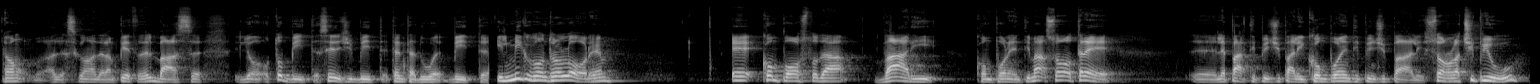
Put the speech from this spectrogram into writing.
a seconda dell'ampiezza del bus, gli 8 bit, 16 bit e 32 bit. Il microcontrollore è composto da vari componenti, ma sono tre eh, le parti principali, i componenti principali. Sono la CPU,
